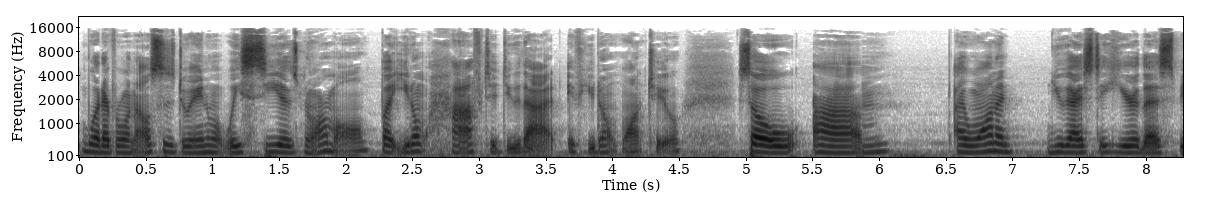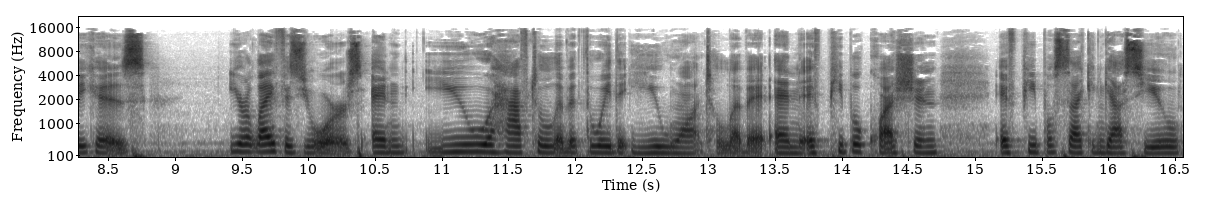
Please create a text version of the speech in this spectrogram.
what everyone else is doing, what we see as normal, but you don't have to do that if you don't want to. So, um, I wanted you guys to hear this because your life is yours and you have to live it the way that you want to live it. And if people question, if people second guess you,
